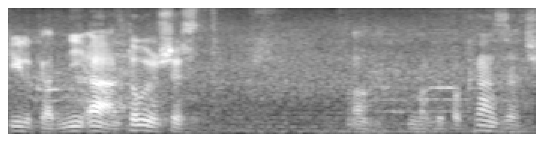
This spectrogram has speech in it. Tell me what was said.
kilka dni. A, tu już jest. O, mogę pokazać.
